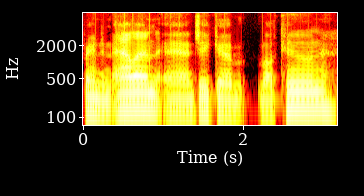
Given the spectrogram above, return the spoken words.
Brendan Allen and Jacob Malkoun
